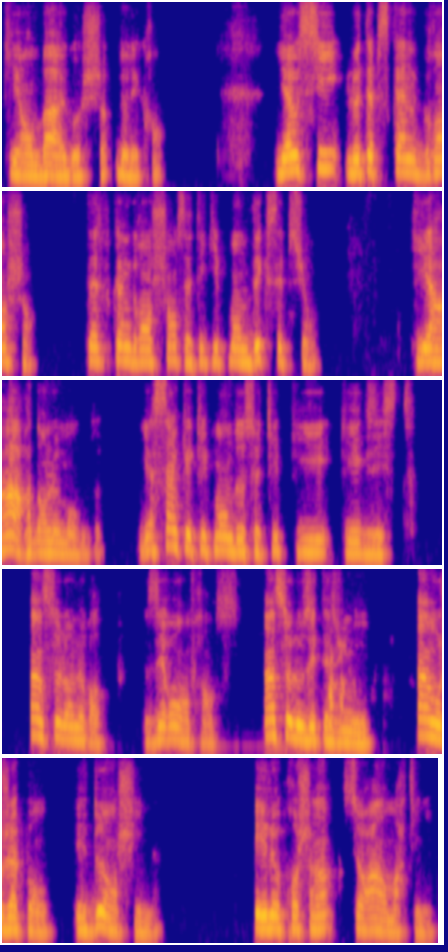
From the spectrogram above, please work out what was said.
qui est en bas à gauche de l'écran. Il y a aussi le TEPSCAN grand champ. TEPSCAN grand champ, cet équipement d'exception qui est rare dans le monde. Il y a cinq équipements de ce type qui, existent. Un seul en Europe, zéro en France, un seul aux États-Unis, un au Japon et deux en Chine. Et le prochain sera en Martinique.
